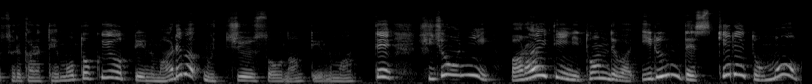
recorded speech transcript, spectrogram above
それから手元供養っていうのもあれば宇宙葬なんていうのもあって非常にバラエティーに富んではいるんですけれども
